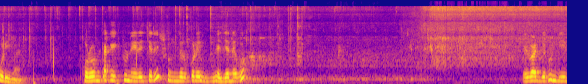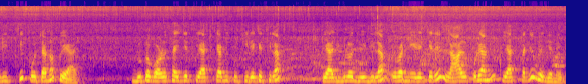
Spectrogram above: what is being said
পরিমাণ। ফোড়নটাকে একটু নেড়ে চেড়ে সুন্দর করে ভেজে নেব। এবার দেখুন দিয়ে দিচ্ছি কোচানো পেঁয়াজ। দুটো বড় সাইজের পেঁয়াজকে আমি কুচিয়ে রেখেছিলাম। পেঁয়াজগুলো দিয়ে দিলাম। এবার নেড়ে চেড়ে লাল করে আমি পেঁয়াজটাকে ভেজে নেব।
